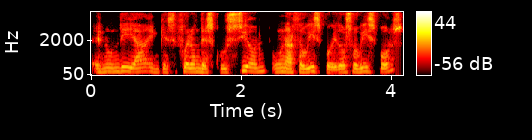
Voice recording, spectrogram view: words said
en un día en que se fueron de excursión un arzobispo y dos obispos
